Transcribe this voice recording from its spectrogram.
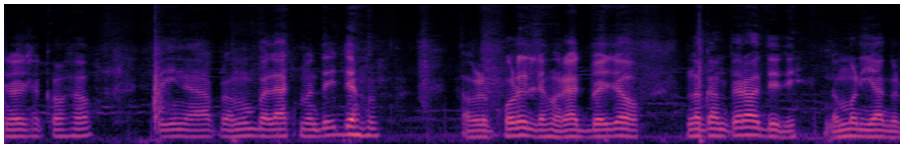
જોઈ શકો છો. એને આપણે મોબાઈલ હાથમાં દઈ દઉં આપણે ફોડી લઉં રાજભાઈ, જાઓ. લગામ પહેરાવી દીધી. તો મળીએ આગળ.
